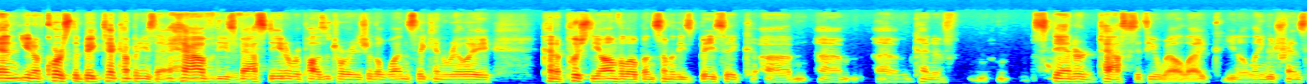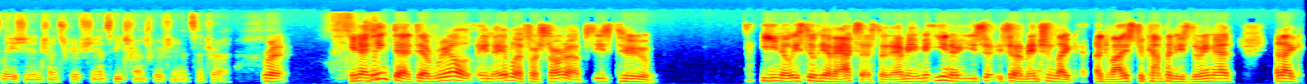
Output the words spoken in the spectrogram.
And you know, of course, the big tech companies that have these vast data repositories are the ones that can really kind of push the envelope on some of these basic um, um, um, kind of standard tasks, if you will, like you know, language translation, transcription, speech transcription, etc. Right. And I think that the real enabler for startups is to you know, is to have access to that. I mean, you know, you sort of mentioned like advice to companies doing that. Like,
